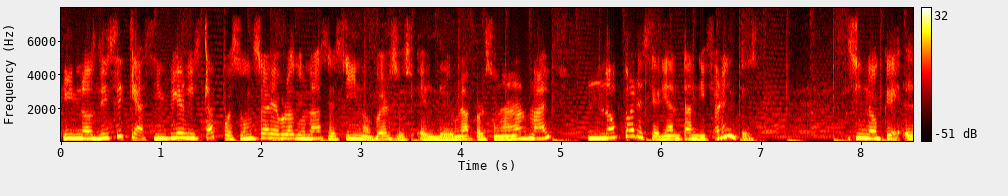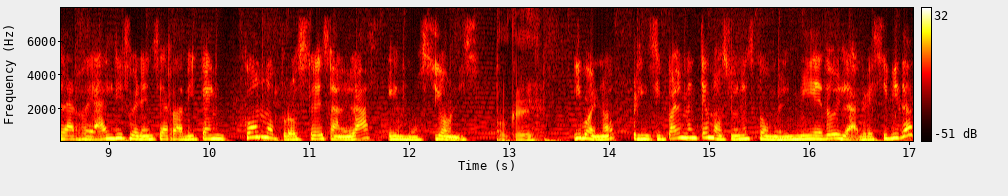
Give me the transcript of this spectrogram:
Y nos dice que a simple vista, pues un cerebro de un asesino versus el de una persona normal no parecerían tan diferentes, sino que la real diferencia radica en cómo procesan las emociones. Ok. Y bueno, principalmente emociones como el miedo y la agresividad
